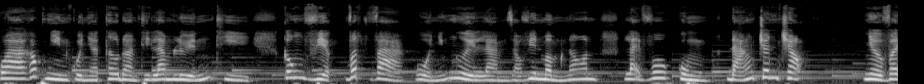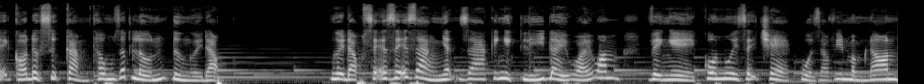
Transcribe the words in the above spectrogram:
qua góc nhìn của nhà thơ đoàn thị lam luyến thì công việc vất vả của những người làm giáo viên mầm non lại vô cùng đáng trân trọng. Nhờ vậy có được sự cảm thông rất lớn từ người đọc. Người đọc sẽ dễ dàng nhận ra cái nghịch lý đầy oái oăm về nghề cô nuôi dạy trẻ của giáo viên mầm non.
